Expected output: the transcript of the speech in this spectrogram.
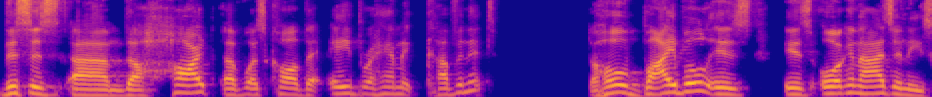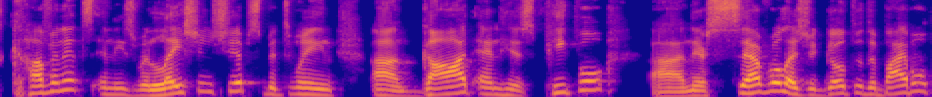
This is um, the heart of what's called the Abrahamic covenant. The whole Bible is, is organized in these covenants, in these relationships between uh, God and his people. Uh, and there's several as you go through the Bible,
